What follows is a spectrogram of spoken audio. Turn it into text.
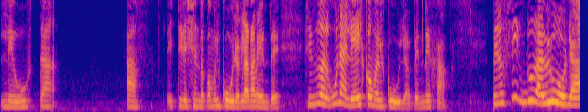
le gusta... Ah, estoy leyendo como el culo, claramente. Sin duda alguna lees como el culo, pendeja. Pero sin duda alguna...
